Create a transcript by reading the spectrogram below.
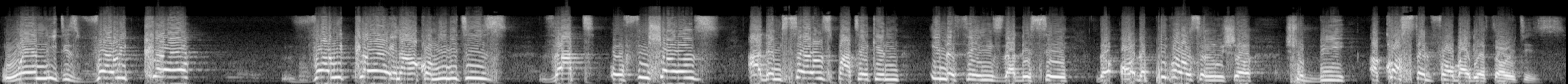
when it is very clear very clear in our communities that officials are themselves partaking in the things that they say the, or the people of St. Lucia should be accosted for by the authorities.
